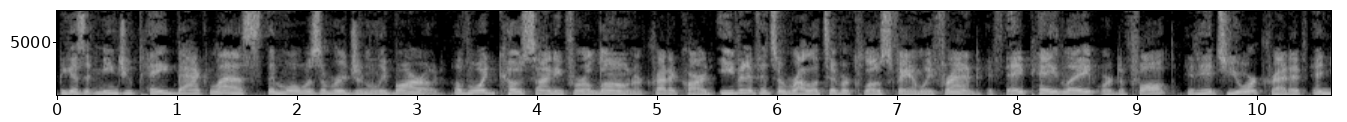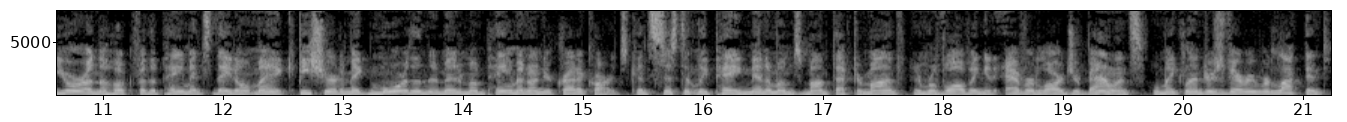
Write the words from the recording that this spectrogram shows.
because it means you paid back less than what was originally borrowed. Avoid co-signing for a loan or credit card even if it's a relative or close family friend. If they pay late or default, it hits your credit and you're on the hook for the payments they don't make. Be sure to make more than the minimum payment on your credit cards. Consistently paying minimums month after month and revolving an ever larger balance will make lenders very reluctant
